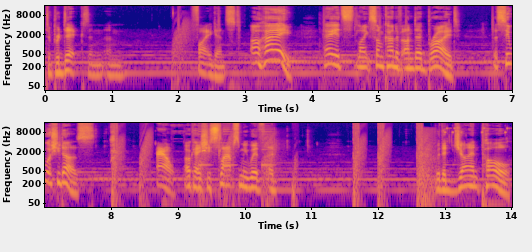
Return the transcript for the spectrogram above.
to predict and, and fight against. Oh hey! Hey, it's like some kind of undead bride. Let's see what she does. Ow. Okay, she slaps me with a with a giant pole.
